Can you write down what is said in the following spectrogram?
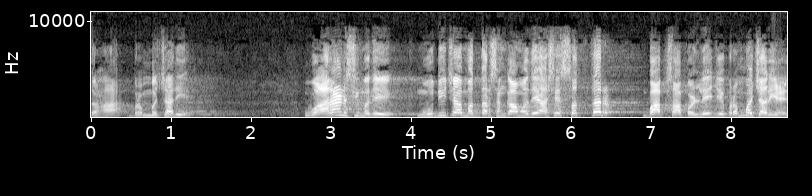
तर हा ब्रह्मचारी आहे. वाराणसीमध्ये मोदीच्या मतदारसंघामध्ये असे सत्तर बाप सापडले जे ब्रह्मचारी आहेत.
